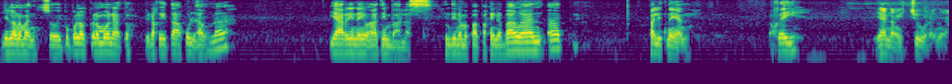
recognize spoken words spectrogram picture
Yun lang naman. So ipupull out ko na muna to. Pinakita ko lang na yari na yung ating balas. Hindi na mapapakinabangan at palit na yan. Okay? Yan ang itsura niya.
